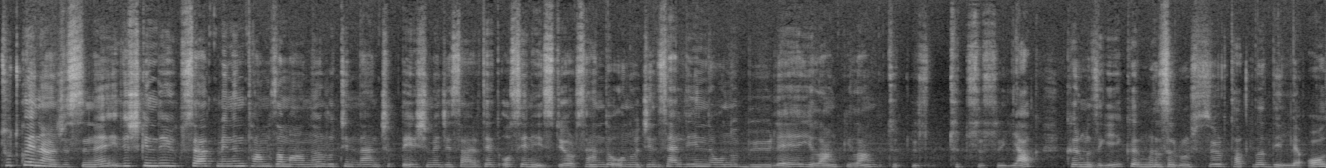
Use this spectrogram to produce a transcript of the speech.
Tutku enerjisini ilişkinde yükseltmenin tam zamanı. Rutinden çık, değişime cesaret et. O seni istiyor. Sen de onu cinselliğinle onu büyüle. Yılan yılan tütsüsü yak. Kırmızı giy, kırmızı ruj sür, tatlı dille ol,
